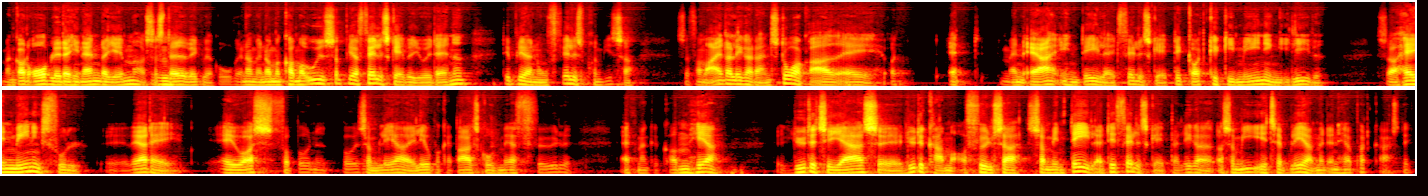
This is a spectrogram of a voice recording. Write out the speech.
man kan godt råbe lidt af hinanden derhjemme, og så stadigvæk være gode venner. Men når man kommer ud, så bliver fællesskabet jo et andet. Det bliver nogle fælles præmisser. Så for mig, der ligger der en stor grad af, at- at man er en del af et fællesskab. Det godt kan give mening i livet. Så at have en meningsfuld øh, hverdag er jo også forbundet, både som lærer og elev på katedralskolen, med at føle, at man kan komme her, lytte til jeres øh, lyttekammer og føle sig som en del af det fællesskab, der ligger, og som I etablerer med den her podcast. Ikke?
